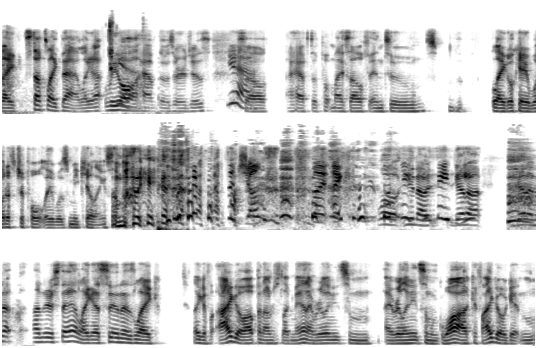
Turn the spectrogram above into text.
like stuff like that. Like I- we all have those urges. yeah. So I have to put myself into like, okay, what if Chipotle was me killing somebody? It's a jump, but I can. well, you know, you maybe. gotta you gotta understand. Like, as soon as like like if I go up and I'm just like, man, I really need some, I really need some guac. If I go get in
